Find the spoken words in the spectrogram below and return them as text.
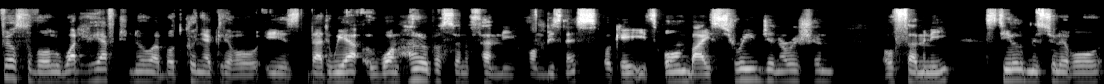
first of all, what you have to know about Cognac Lhéraud is that we are a 100% family-owned business. Okay, it's owned by three generation of family. Still, Mr. Lhéraud,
